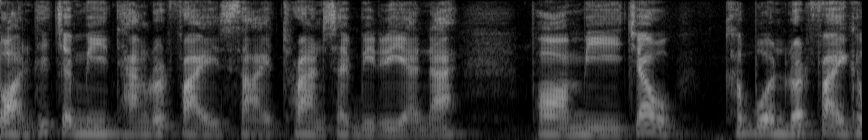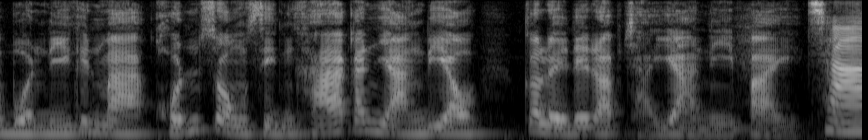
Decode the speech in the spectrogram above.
ก่อนที่จะมีทางรถไฟสายทรานไซบีเรียนะ พอมีเจ้าขบวนรถไฟขบวนนี้ขึ้นมา ขนส่งสินค้ากันอย่างเดียว ก็เลยได้รับฉายานี้ไปใช่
